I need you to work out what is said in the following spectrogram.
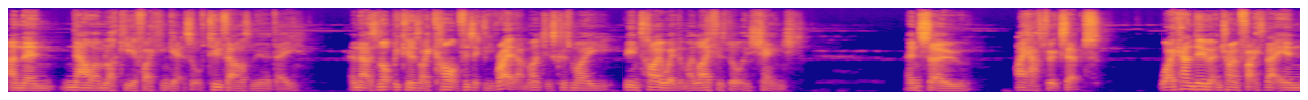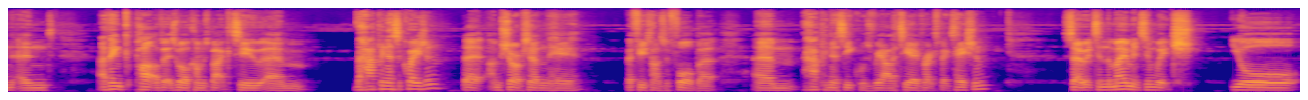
And then now i'm lucky if i can get sort of 2000 in a day. And that's not because i can't physically write that much it's because my the entire way that my life is built has changed. And so i have to accept what i can do and try and factor that in. And i think part of it as well comes back to um, the happiness equation that i'm sure i've said in here a few times before but um, happiness equals reality over expectation. So it's in the moments in which you're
